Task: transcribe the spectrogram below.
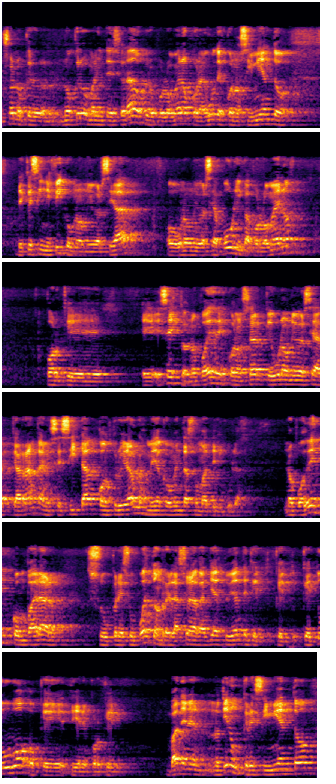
yo no creo, no creo malintencionados, pero por lo menos con algún desconocimiento de qué significa una universidad, o una universidad pública por lo menos, porque eh, es esto, no podés desconocer que una universidad que arranca necesita construir aulas a medida que aumenta su matrícula. No podés comparar su presupuesto en relación a la cantidad de estudiantes que, que- tuvo o que tiene, porque va a tener, no tiene un crecimiento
